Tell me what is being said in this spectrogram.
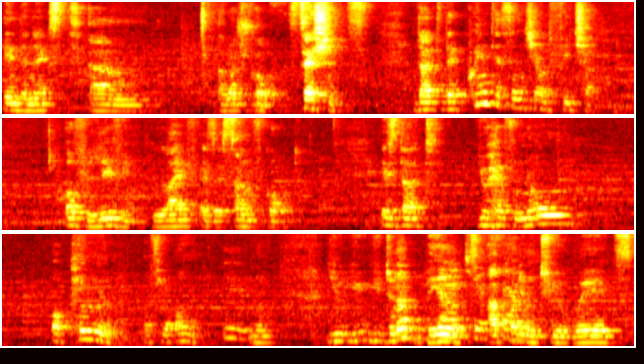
in the next um, uh, what you call sessions. That the quintessential feature of living life as a son of God is that you have no opinion of your own. You Mm. know, you, you, you do not build according to your words,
